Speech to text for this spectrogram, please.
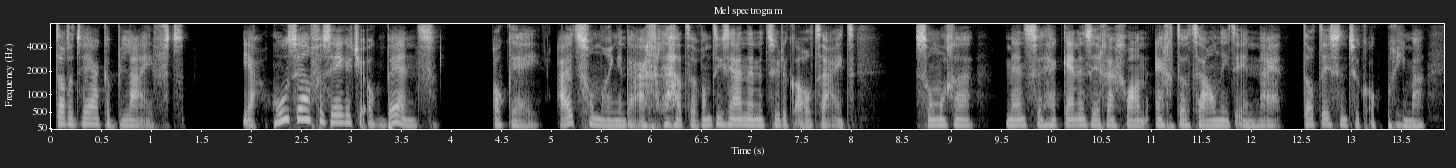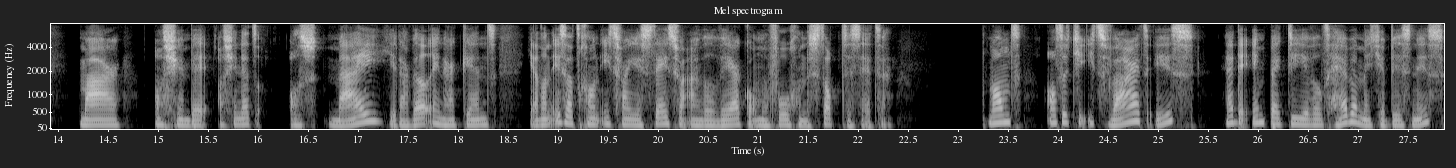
dat het werken blijft. Ja, hoe zelfverzekerd je ook bent. Oké, uitzonderingen daar gelaten, want die zijn er natuurlijk altijd. Sommige mensen herkennen zich er gewoon echt totaal niet in. Nou ja, dat is natuurlijk ook prima. Maar als je, als je net als mij je daar wel in herkent, ja, dan is dat gewoon iets waar je steeds weer aan wil werken om een volgende stap te zetten. Want als het je iets waard is, de impact die je wilt hebben met je business,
